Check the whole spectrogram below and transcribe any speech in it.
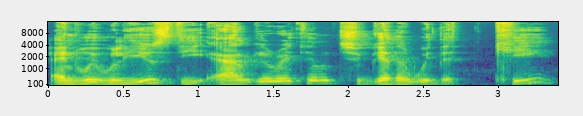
and we will use the algorithm together with the key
